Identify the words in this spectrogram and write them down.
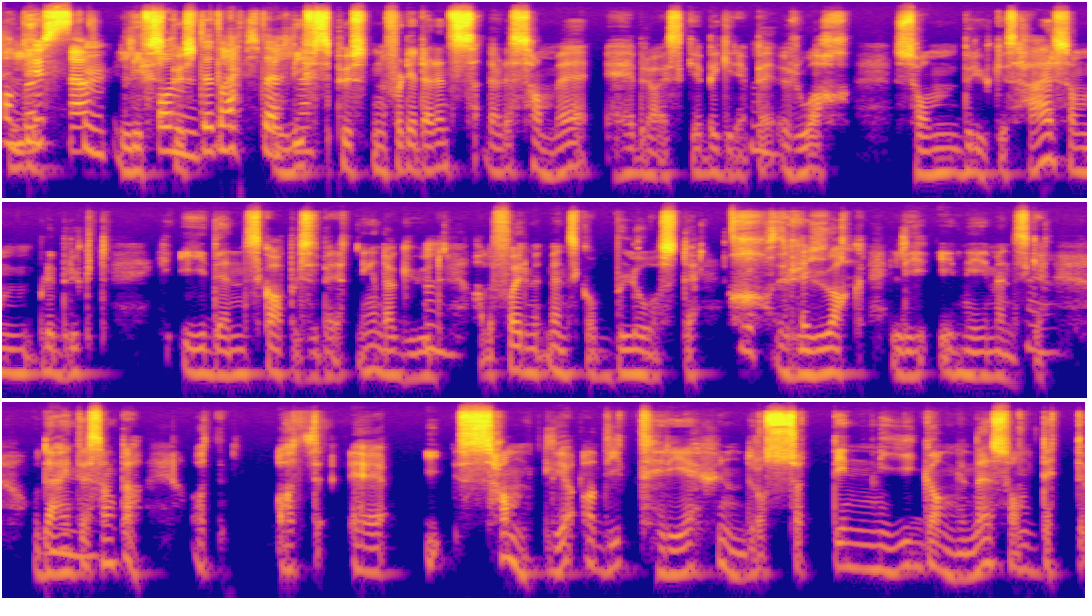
Livspusten. Livspusten. Livspusten, For det er, den, det er det samme hebraiske begrepet Mm. ruach som brukes her, som ble brukt i den skapelsesberetningen da Gud Mm. hadde formet mennesket og blåste ruach inn i mennesket. Ja. Og det er Mm. interessant da, at, at eh, i samtlige av de 379 gangene som dette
